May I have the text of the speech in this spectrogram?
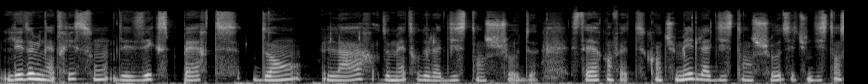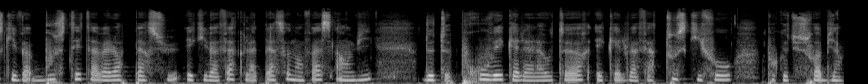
Les dominatrices sont des expertes dans l'art de mettre de la distance chaude. C'est-à-dire qu'en fait, quand tu mets de la distance chaude, c'est une distance qui va booster ta valeur perçue et qui va faire que la personne en face a envie de te prouver qu'elle est à la hauteur et qu'elle va faire tout ce qu'il faut pour que tu sois bien.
